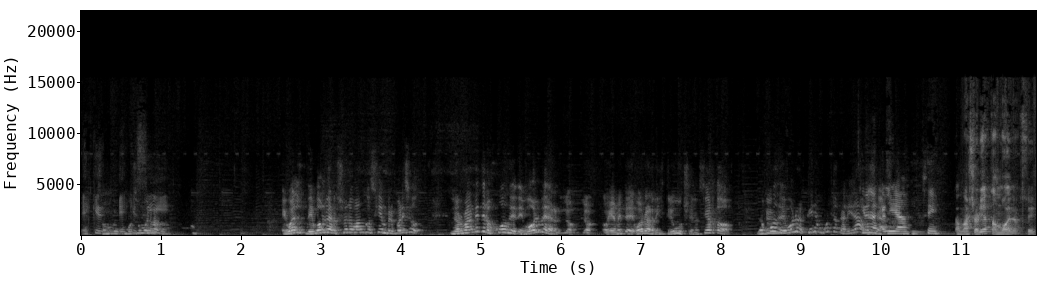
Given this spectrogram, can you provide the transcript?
Es que, Son muy- es que sí. raros. Igual, Devolver yo lo banco siempre, por eso, normalmente los juegos de Devolver, lo- lo- obviamente Devolver distribuye, ¿no es cierto? Los juegos de Devolver tienen mucha calidad. Tiene o una sea, calidad, sí. La mayoría están buenos, sí.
